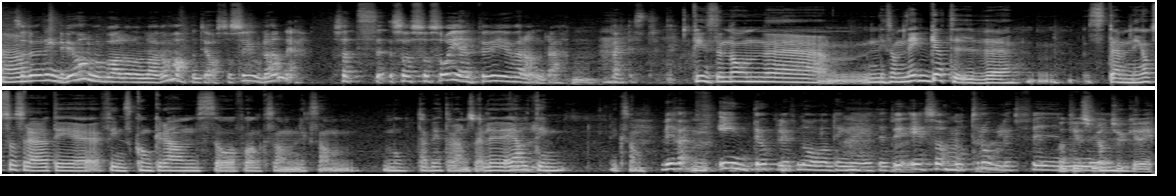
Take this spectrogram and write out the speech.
Ja. Så då ringde vi honom och bad honom laga maten till oss och så gjorde han det. Så, att, så, så, så hjälper vi ju varandra faktiskt. Finns det någon eh, liksom negativ eh, stämning också sådär att det finns konkurrens och folk som liksom motarbetar varandra? Eller är allting liksom... Vi har inte upplevt någonting negativt. Det är så otroligt fin... Någonting som jag tycker är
